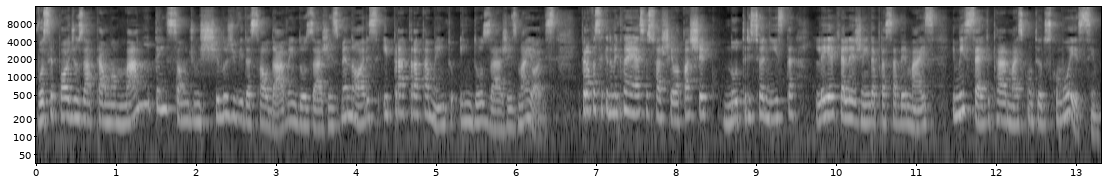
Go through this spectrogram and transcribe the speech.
você pode usar para uma manutenção de um estilo de vida saudável em dosagens menores e para tratamento em dosagens maiores. E para você que não me conhece, eu sou a Sheila Pacheco, nutricionista. Leia aqui a legenda para saber mais e me segue para mais conteúdos como esse.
